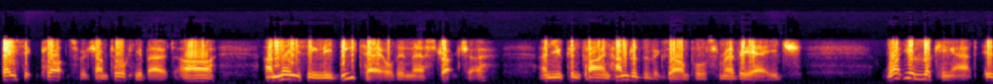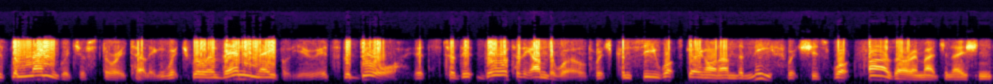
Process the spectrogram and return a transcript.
basic plots which I'm talking about are amazingly detailed in their structure, and you can find hundreds of examples from every age. What you're looking at is the language of storytelling, which will then enable you. It's the door. It's to the door to the underworld, which can see what's going on underneath, which is what fires our imagination,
